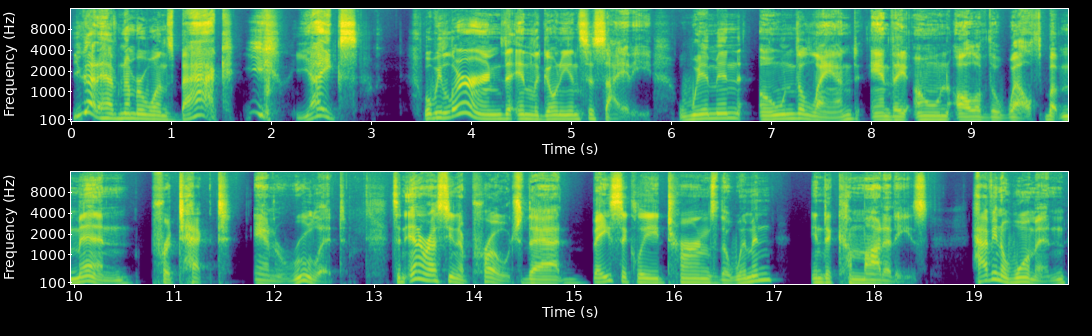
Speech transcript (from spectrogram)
You got to have number one's back. Yikes. Well, we learned that in Ligonian society, women own the land and they own all of the wealth, but men protect and rule it. It's an interesting approach that basically turns the women into commodities. Having a woman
